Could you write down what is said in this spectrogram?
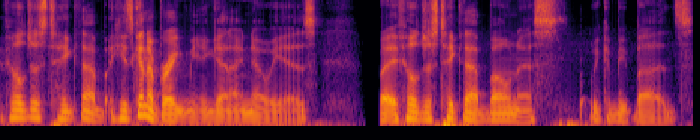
If he'll just take that, he's going to break me again. I know he is. But if he'll just take that bonus, we could be buds.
